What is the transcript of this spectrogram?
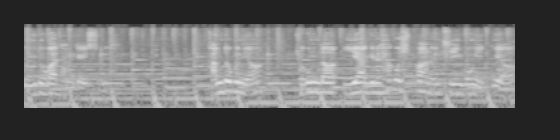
의도가 담겨 있습니다. 감독은요, 조금 더 이야기를 하고 싶어 하는 주인공이 있고요.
